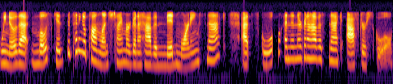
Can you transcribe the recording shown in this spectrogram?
We know that most kids, depending upon lunchtime, are going to have a mid morning snack at school and then they're going to have a snack after school.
